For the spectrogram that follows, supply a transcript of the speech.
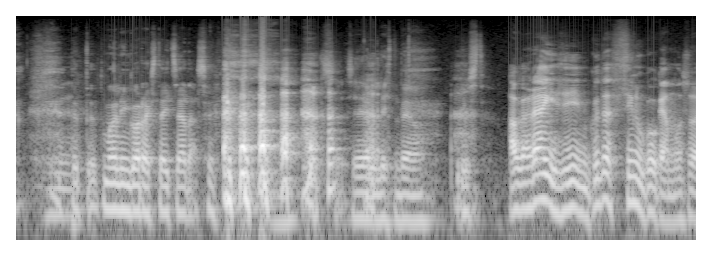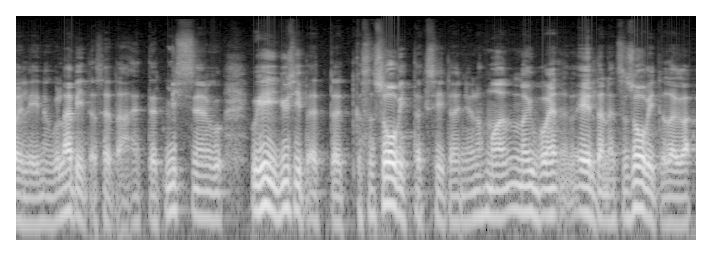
et, et ma olin korraks täitsa hädas see ei ole lihtne teema. just aga räägi siin, kuidas sinu kogemus oli nagu läbida seda, et, et mis nagu, kui keegi küsib, et, et kas sa soovitaksid, on ju, noh, ma, ma juba eeldan, et sa soovitad, aga,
